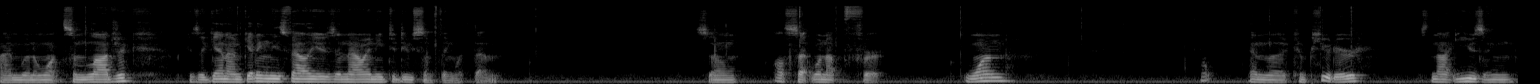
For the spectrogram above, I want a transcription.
I'm going to want some logic because again I'm getting these values and now I need to do something with them. So I'll set one up for 1 oh, and the computer is not using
